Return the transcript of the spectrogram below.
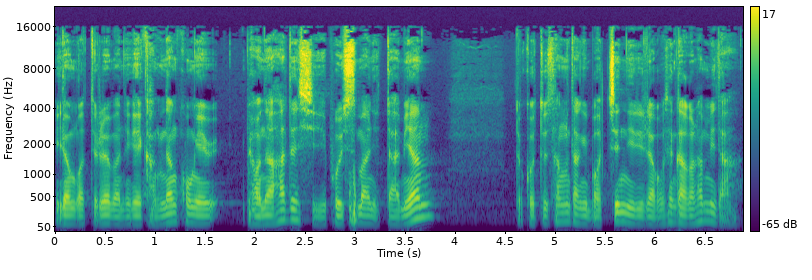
이런 것들을 만약에 강낭콩에 변화하듯이 볼 수만 있다면 또 그것도 상당히 멋진 일이라고 생각을 합니다.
